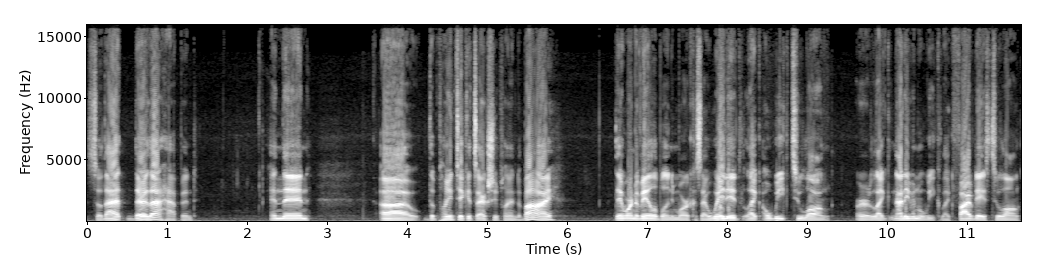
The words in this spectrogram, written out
So that there that happened. And then uh, the plane tickets I actually planned to buy, they weren't available anymore because I waited like a week too long, or like not even a week, like five days too long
